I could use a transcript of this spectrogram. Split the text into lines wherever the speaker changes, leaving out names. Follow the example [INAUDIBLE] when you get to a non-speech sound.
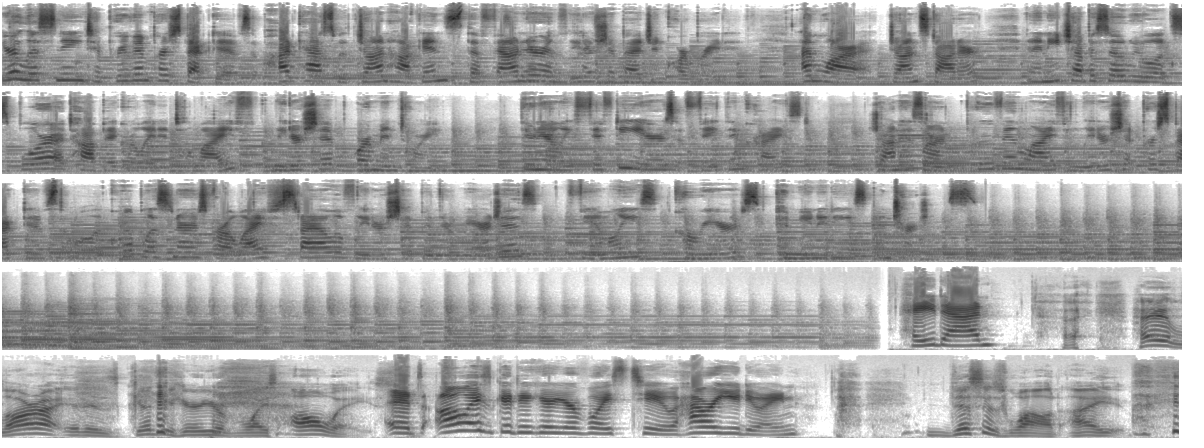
You're listening to Proven Perspectives, a podcast with John Hawkins, the founder of Leadership Edge Incorporated. I'm Laura, John's daughter, and in each episode we will explore a topic related to life, leadership, or mentoring. Through nearly 50 years of faith in Christ, John has learned proven life and leadership perspectives that will equip listeners for a lifestyle of leadership in their marriages, families, careers, communities, and churches. Hey, Dad. [LAUGHS]
Hey, Laura, it is good to hear your voice [LAUGHS] always.
It's always good to hear your voice, too. How are you doing? [LAUGHS]
This is wild. I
